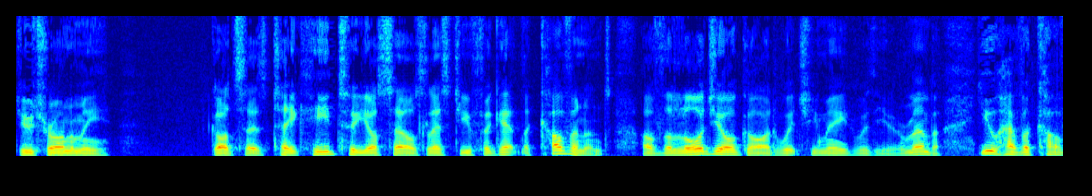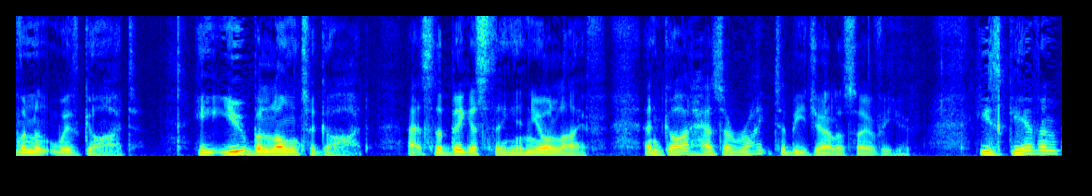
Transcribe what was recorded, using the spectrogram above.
Deuteronomy, God says, Take heed to yourselves, lest you forget the covenant of the Lord your God, which He made with you. Remember, you have a covenant with God. He, you belong to God. That's the biggest thing in your life. And God has a right to be jealous over you. He's given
